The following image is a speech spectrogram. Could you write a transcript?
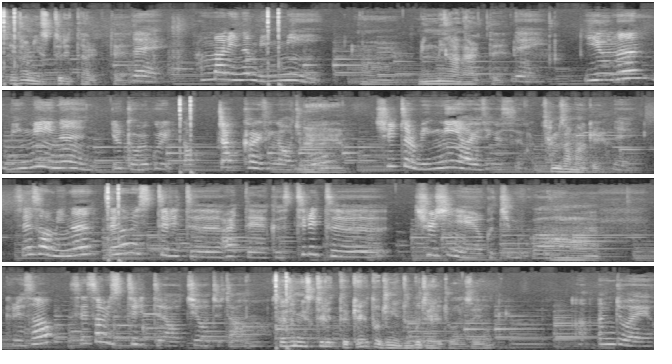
세서미 스트리트 할 때, 네. 한 마리는 밍밍이. 어, 밍밍하다 할 때. 네. 이유는 밍밍이는 이렇게 얼굴이 납작하게 생겨가지고 네. 실제로 밍밍하게 생겼어요. 참삼하게. 네. 세서미는 세서미 스트리트 할 때 그 스트리트 출신이에요. 그 친구가. 아, 그래서 세서미 스트리트라고 지어주자. 세서미 스트리트 캐릭터 중에 누구 제일 좋아하세요? 아, 안 좋아해요.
